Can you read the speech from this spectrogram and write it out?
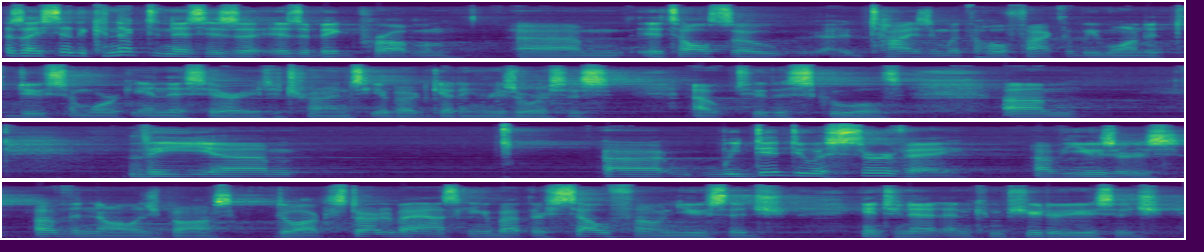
As I said, the connectedness is a, is a big problem. Um, it also uh, ties in with the whole fact that we wanted to do some work in this area to try and see about getting resources out to the schools. Um, the, um, uh, we did do a survey of users of the Knowledge Box, box, started by asking about their cell phone usage, internet and computer usage,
